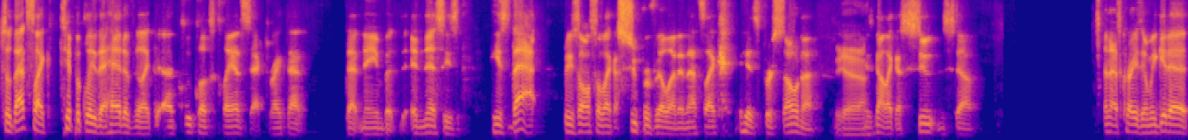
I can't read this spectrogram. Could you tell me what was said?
so that's like typically the head of like a Ku Klux Klan sect, right? That that name, but in this, he's he's that, but he's also like a super villain, and that's like his persona. Yeah, he's got like a suit and stuff, and that's crazy. And we get to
